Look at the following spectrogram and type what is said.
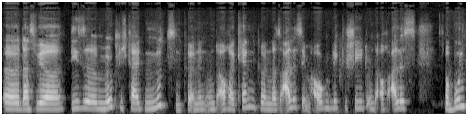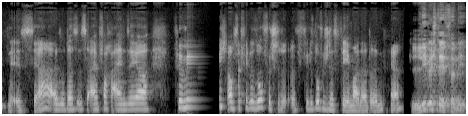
äh, dass wir diese Möglichkeiten nutzen können und auch erkennen können, dass alles im Augenblick geschieht und auch alles verbunden ist, ja. Also das ist einfach ein sehr, für mich auch ein philosophisches, philosophisches Thema da drin. Ja. Liebe Stefanie,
